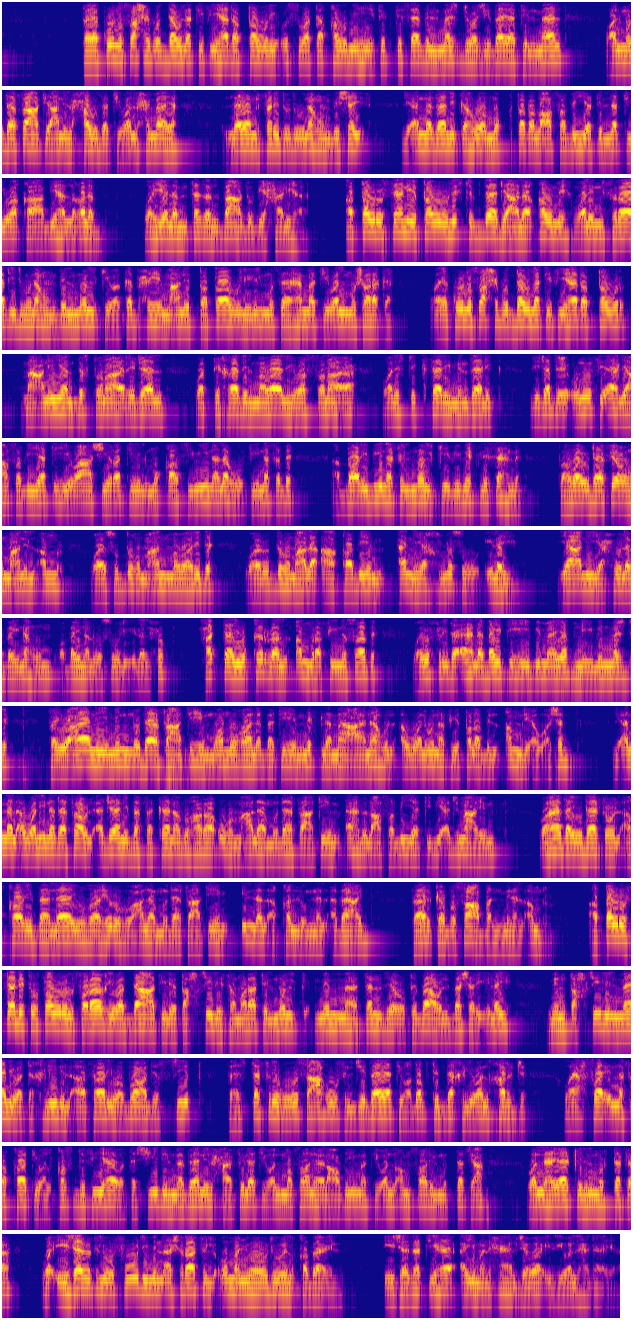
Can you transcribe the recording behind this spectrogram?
فيكون صاحب الدولة في هذا الطور أسوة قومه في اكتساب المجد وجباية المال والمدافعة عن الحوزة والحماية لا ينفرد دونهم بشيء لأن ذلك هو مقتضى العصبية التي وقع بها الغلب وهي لم تزل بعد بحالها. الطور الثاني طور الاستبداد على قومه والانفراد دونهم بالملك وكبحهم عن التطاول للمساهمة والمشاركة. ويكون صاحب الدولة في هذا الطور معنيا باصطناع الرجال واتخاذ الموالي والصنائع والاستكثار من ذلك. لجدع أنوف أهل عصبيته وعشيرته المقاسمين له في نسبه الضاربين في الملك بمثل سهمه فهو يدافعهم عن الأمر ويصدهم عن موارده ويردهم على أعقابهم أن يخلصوا إليه. يعني يحول بينهم وبين الوصول إلى الحكم حتى يقر الأمر في نصابه ويفرد أهل بيته بما يبني من مجده فيعاني من مدافعتهم ومغالبتهم مثل ما عاناه الأولون في طلب الأمر أو أشد لأن الأولين دافعوا الأجانب فكان ظهراؤهم على مدافعتهم أهل العصبية بأجمعهم وهذا يدافع الأقارب لا يظاهره على مدافعتهم إلا الأقل من الأباعد فيركب صعبا من الأمر. الطور الثالث طور الفراغ والدعة لتحصيل ثمرات الملك مما تنزع طباع البشر إليه من تحصيل المال وتخليد الآثار وبعد الصيت فيستفرغ وسعه في الجباية وضبط الدخل والخرج وإحصاء النفقات والقصد فيها وتشييد المباني الحافلة والمصانع العظيمة والأمصار المتسعة والهياكل المرتفعة وإجازة الوفود من أشراف الأمم ووجوه القبائل إجازتها أي منحها الجوائز والهدايا.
